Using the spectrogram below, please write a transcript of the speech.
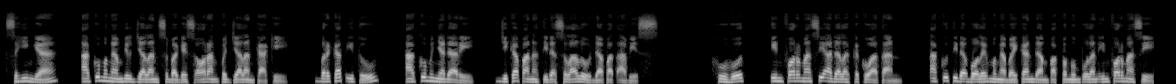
Sehingga, aku mengambil jalan sebagai seorang pejalan kaki. Berkat itu, Aku menyadari, jika panah tidak selalu dapat habis. Huhut, informasi adalah kekuatan. Aku tidak boleh mengabaikan dampak pengumpulan informasi,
